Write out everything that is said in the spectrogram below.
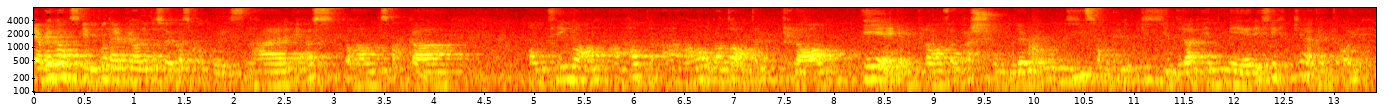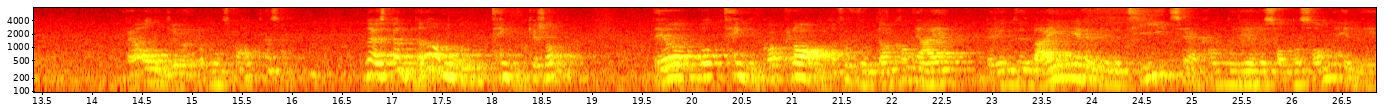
Jeg ble ganske imponert. Vi hadde besøk av Scott Wilson her i høst, og han snakka om ting. Og han, han hadde, han hadde bl.a. en plan, egen plan for personlig økonomi som kunne bidra inn mer i kirke. Jeg tenkte oi, det har jeg aldri hørt om noen som har hatt. liksom. Men det er jo spennende da, om noen tenker sånn. Det å, å tenke og ha planer for hvordan kan jeg rydde vei eller rydde tid, så jeg kan gjøre sånn og sånn inni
